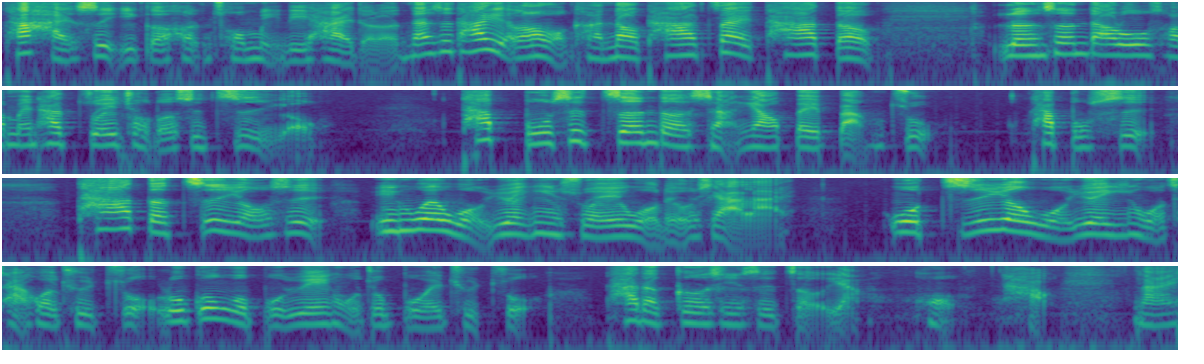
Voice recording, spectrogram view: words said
他还是一个很聪明厉害的人。但是他也让我看到他在他的人生道路上面，他追求的是自由，他不是真的想要被绑住，他不是，他的自由是因为我愿意，所以我留下来。我只有我愿意，我才会去做。如果我不愿意，我就不会去做。他的个性是这样。吼，好，来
